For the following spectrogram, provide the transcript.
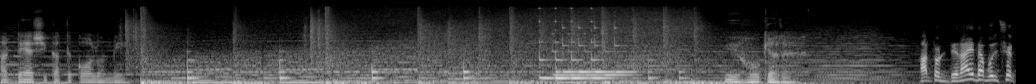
How dare she cut the call on me? ये हो क्या रहा है? हाँ तो डिनाई द बुलशिट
